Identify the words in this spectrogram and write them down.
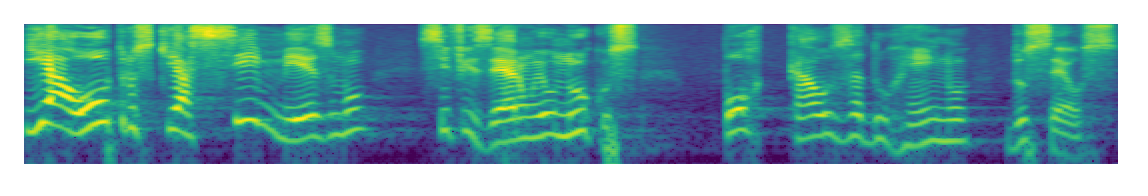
e há outros que a si mesmo se fizeram eunucos, por causa do reino dos céus.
